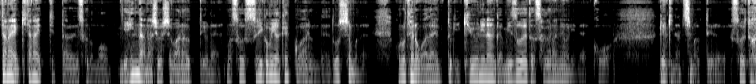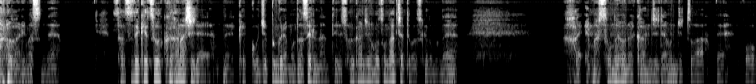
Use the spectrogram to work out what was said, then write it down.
汚い、汚いって言ったらあれですけども、下品な話をして笑うっていうね、まあ、そういう刷り込みが結構あるんで、どうしてもね、この手の話題の時、急になんか水を得た魚のようにね、こう、元気になってしまうっていう、そういうところがありますね。札でケツを拭く話で、ね、結構10分くらい持たせるなんていう、そういう感じの放送になっちゃってますけどもね。はい。まあ、そのような感じで本日はね、こ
